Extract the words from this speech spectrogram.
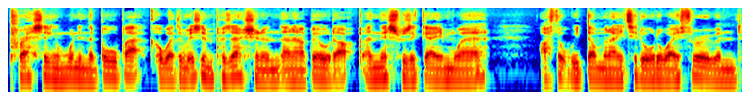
pressing and winning the ball back, or whether it's in possession and, and our build up. And this was a game where I thought we dominated all the way through and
